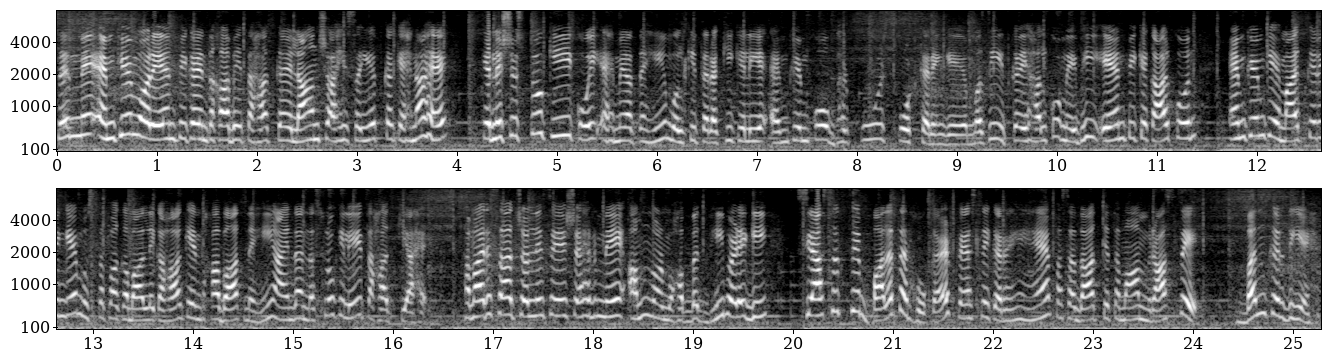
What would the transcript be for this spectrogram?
सिंध में एमक्यूएम और एएनपी का इंतबी इतिहाद का ऐलान, शाही सैयद का कहना है कि नशस्तों की कोई अहमियत नहीं, मुल्क की तरक्की के लिए एमक्यूएम को भरपूर सपोर्ट करेंगे। मजीद कई हलकों में भी एएनपी के कारकुन एमक्यूएम की हिमायत करेंगे। मुस्तफ़ा कमाल ने कहा कि इंतबात नहीं, आइंदा नस्लों के लिए इतिहाद किया है। हमारे साथ चलने से शहर में अमन और मोहब्बत भी बढ़ेगी। सियासत से बालतर होकर फैसले कर रहे हैं। फसादात के तमाम रास्ते बंद कर दिए हैं।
